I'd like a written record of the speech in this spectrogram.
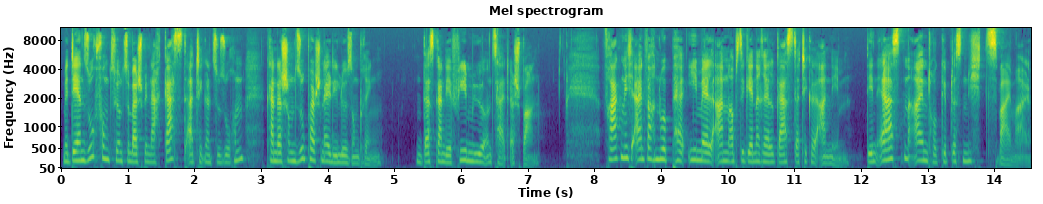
Mit deren Suchfunktion zum Beispiel nach Gastartikeln zu suchen, kann das schon super schnell die Lösung bringen. Und das kann dir viel Mühe und Zeit ersparen. Frag nicht einfach nur per E-Mail an, ob sie generell Gastartikel annehmen. Den ersten Eindruck gibt es nicht zweimal.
